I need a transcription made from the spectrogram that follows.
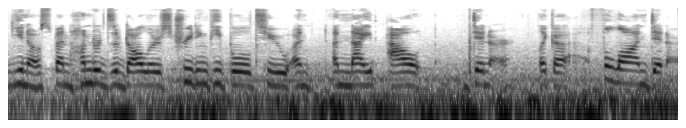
you know, spend hundreds of dollars treating people to a, a night out dinner, like a full on dinner.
